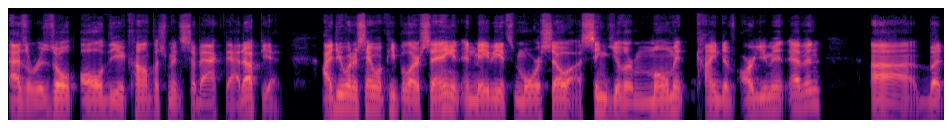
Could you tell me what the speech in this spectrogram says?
as a result all the accomplishments to back that up yet. I do understand what people are saying and, and maybe it's more so a singular moment kind of argument evan Uh, but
